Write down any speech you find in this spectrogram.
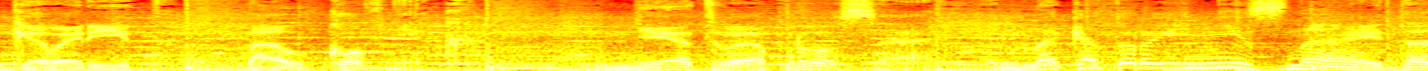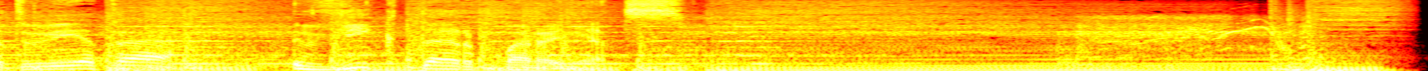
Говорит полковник. Нет вопроса, на который не знает ответа Виктор Баранец.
